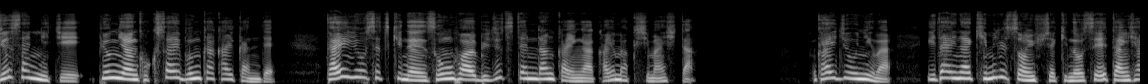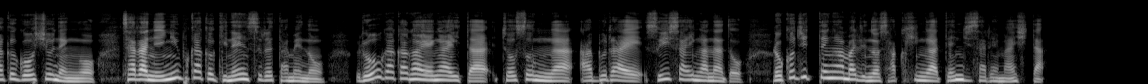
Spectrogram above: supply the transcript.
13日、平壌国際文化会館で、太陽節記念ソンファ美術展覧会が開幕しました。会場には、偉大なキミルソン主席の生誕105周年をさらに意義深く記念するための、老画家が描いた著村画、油絵、水彩画など60点余りの作品が展示されました。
